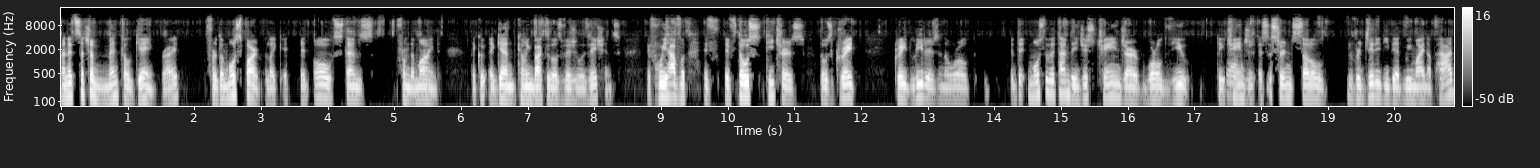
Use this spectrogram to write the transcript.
and it's such a mental game right for the most part like it, it all stems from the mind like again coming back to those visualizations if we have if if those teachers those great great leaders in the world they, most of the time they just change our worldview they Yeah. change a, certain subtle rigidity that we might have had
